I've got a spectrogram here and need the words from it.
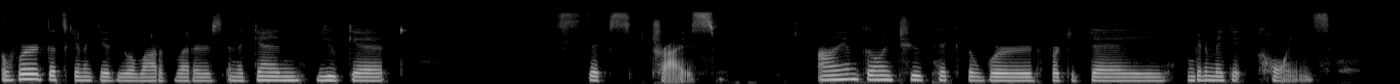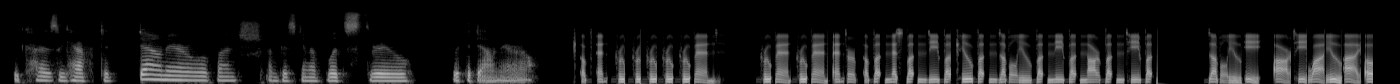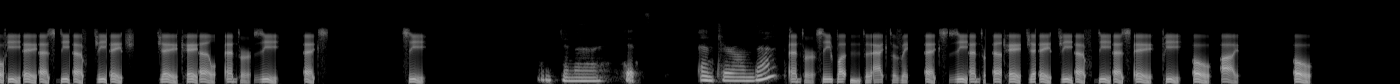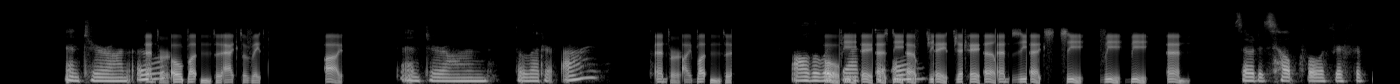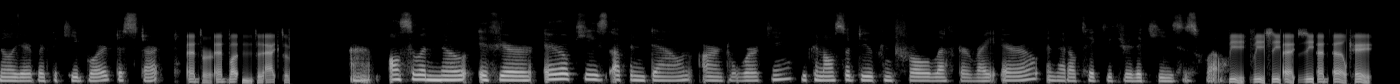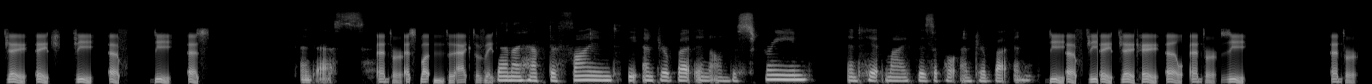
a word that's going to give you a lot of letters. And again, you get six tries. I am going to pick the word for today. I'm going to make it coins because we have to down arrow a bunch. I'm just going to blitz through with the down arrow. up end group group group group group end group end group end enter a button S button D button Q button W button E button R button T button W E R T Y U I O P A S D F G H J K L enter Z X C I'm going to hit enter on that. enter C button to activate X Z enter K J A G F D S A P O I Enter on O. enter O button to activate I. Enter on the letter I. enter I button to All the way O back A to S D F A. J J K L N Z X C V B N So it is helpful if you're familiar with the keyboard to start. enter N button to activate Um, also a note, if your arrow keys up and down aren't working, you can also do control left or right arrow and that'll take you through the keys as well. B V C X Z N L K J H G F D S. And S. enter S button to activate. Then I have to find the enter button on the screen and hit my physical enter button. D F G H J K L enter Z. Enter.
